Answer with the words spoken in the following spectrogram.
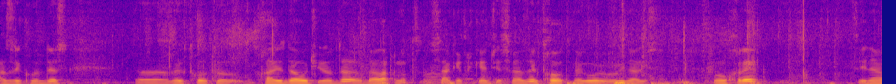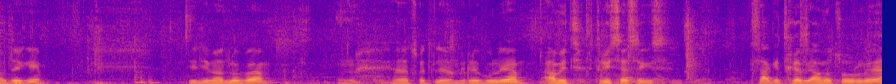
აზრი ქონდეს. მე გთხოვთ ხარი დაუჭირო და დავაყნოთ საკითხი კენჭისხაზე, გთხოვთ მეგობრებო, ვინ არის მომხრე წინააღმდეგი. დიდი მადლობა. რაც ყეთლება მიღებულია. ამით დღის ესე საკითხები ამოწურულია.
